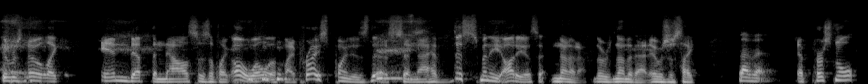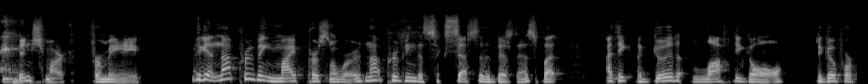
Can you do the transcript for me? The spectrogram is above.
there was no like in-depth analysis of like, oh, well, if my price point is this and I have this many audience. No, no, no. There was none of that. It was just like, love it. A personal benchmark for me again, not proving my personal worth, not proving the success of the business, but I think a good lofty goal to go for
